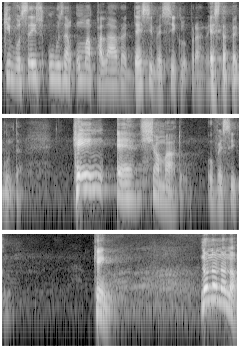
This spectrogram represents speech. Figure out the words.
que vocês usem uma palavra desse versículo para esta pergunta. Quem é chamado? O versículo. Quem? Não, não, não, não.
